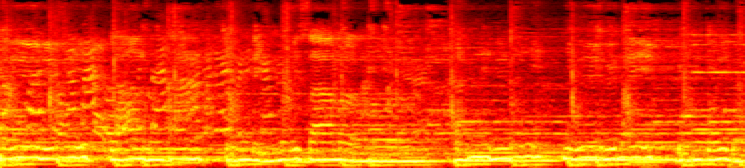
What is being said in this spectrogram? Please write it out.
nơi hy lang thang chân đỉnh núi xa mờ bóng như mây đường tôi về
